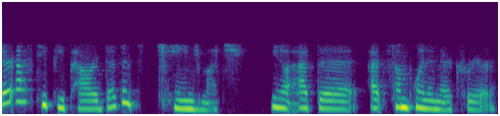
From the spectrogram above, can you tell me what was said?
their FTP power doesn't change much, you know, at the at some point in their career.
